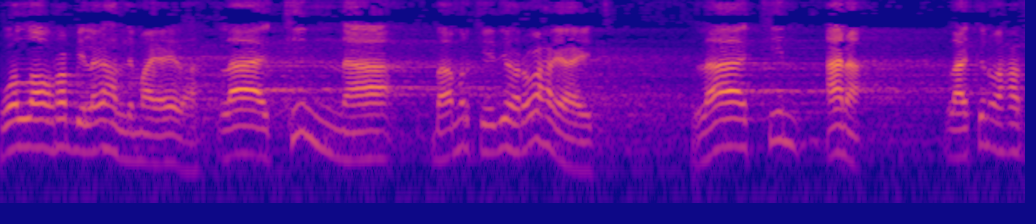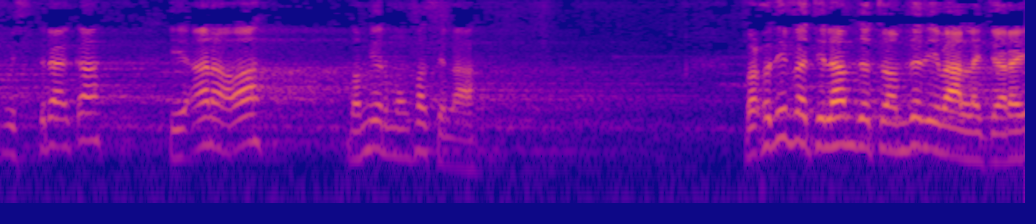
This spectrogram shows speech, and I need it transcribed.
Huwa allaahu rabbii laga hadli maayo ayada. Laakina baa markeedii hore waxay ahayd laakin ana. Laakin waa xarfu istiraag ah iyo ana oo ah damiir munfasil ah. Faxudifat ilhamsatu hamsadii baa la jaray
